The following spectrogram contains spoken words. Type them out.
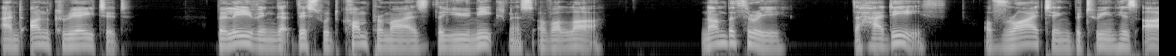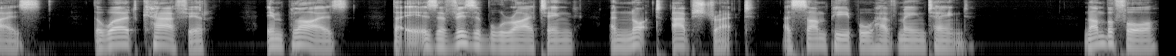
and uncreated, believing that this would compromise the uniqueness of Allah. Number three, the hadith of writing between his eyes. The word kafir implies that it is a visible writing and not abstract, as some people have maintained. Number four,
